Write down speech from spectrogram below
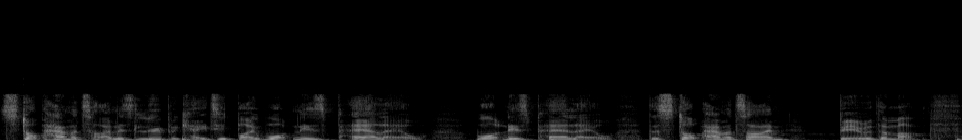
Stop Hammer Time is lubricated by Watney's Pale Ale. Watney's Pale Ale, the Stop Hammer Time beer of the month.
